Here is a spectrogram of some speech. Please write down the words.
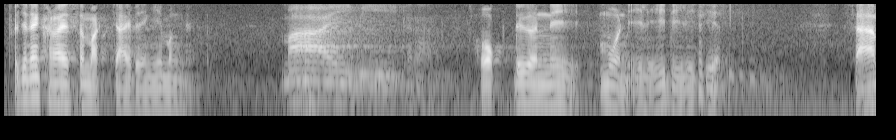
เพราะฉะนั้นใครสมัครใจไปอย่างนี้มั่งเนี่ยไม่มีครับหกเดือนนี่ม่วนอีหลีดีลิเจียดสาม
